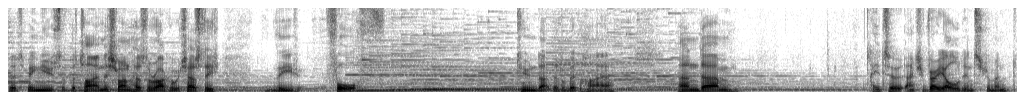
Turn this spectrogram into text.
that's being used at the time. This one has the raga which has the the fourth tuned that little bit higher, and um, it's a, actually very old instrument.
